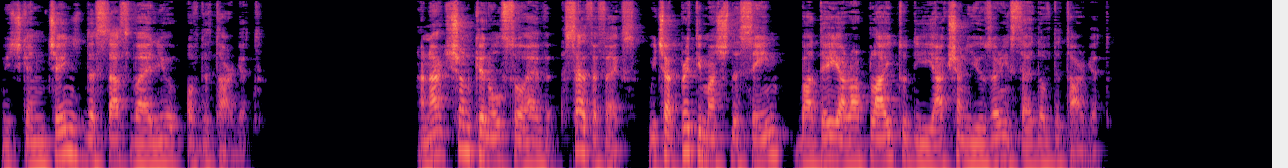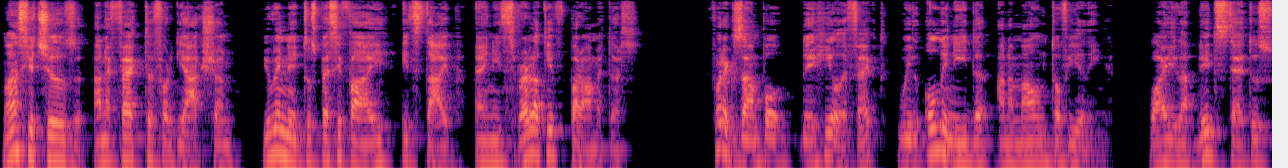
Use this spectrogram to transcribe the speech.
which can change the stat value of the target. An action can also have self-effects, which are pretty much the same, but they are applied to the action user instead of the target. Once you choose an effect for the action, you will need to specify its type and its relative parameters. For example, the heal effect will only need an amount of healing, while a bleed status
